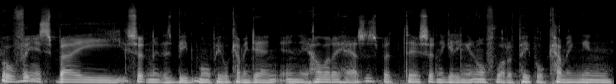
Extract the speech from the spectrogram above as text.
Well, Venus Bay, certainly there's be more people coming down in their holiday houses, but they're certainly getting an awful lot of people coming in,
